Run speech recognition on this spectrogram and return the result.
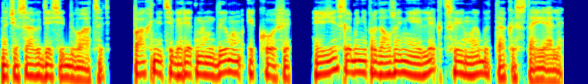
На часах 10.20 пахнет сигаретным дымом и кофе, И если бы не продолжение лекции, мы бы так и стояли.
